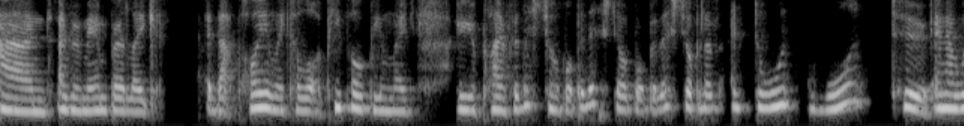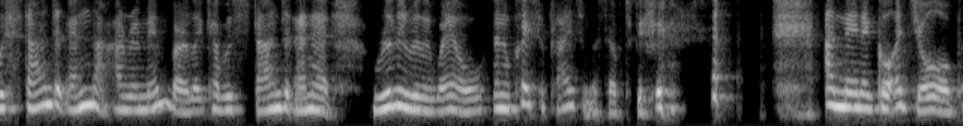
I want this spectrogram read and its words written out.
And i remember like at that point, like a lot of people being like, Are you applying for this job? What about this job? What about this job? And I was I don't want to. And I was standing in that. I remember like I was standing in it really, really well. And I'm quite surprised at myself, to be fair. and then I got a job.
